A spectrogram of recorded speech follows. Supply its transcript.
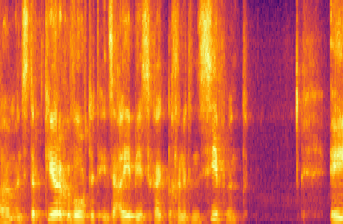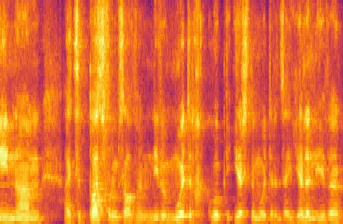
um instrukteur geword het en sy eie besigheid begin het in Seepunt. En um hy het sopas vir homself 'n nuwe motor gekoop, die eerste motor in sy hele lewe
